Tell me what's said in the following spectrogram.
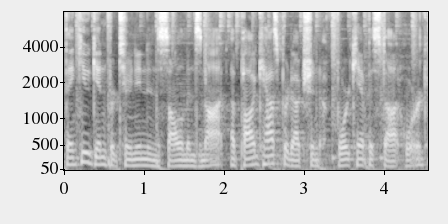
Thank you again for tuning in to Solomon's Knot, a podcast production of forcampus.org.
